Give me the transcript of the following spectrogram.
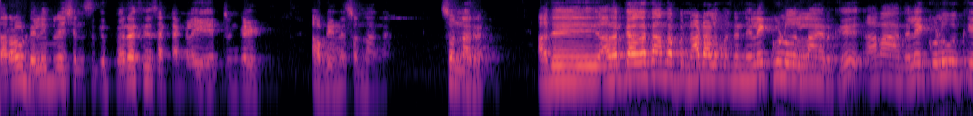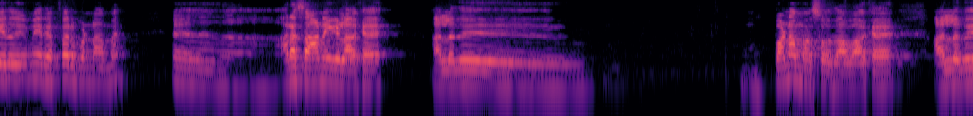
தரவு டெலிபரேஷன்ஸுக்கு பிறகு சட்டங்களை ஏற்றுங்கள் அப்படின்னு சொன்னாங்க. சொன்னாரு. அது அதற்காக தான் அந்த நாடாளுமன்ற நிலைக்குழு எல்லாம் இருக்கு. ஆனா நிலைக்குழுவுக்கு எதுவுமே ரெஃபர் பண்ணாம அரசு ஆணைகளாக அல்லது பண மசோதாவாக அல்லது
